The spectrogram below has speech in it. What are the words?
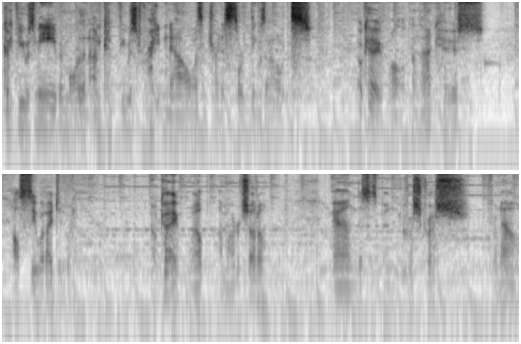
confuse me even more than I'm confused right now as I'm trying to sort things out. Okay, well, in that case, I'll see what I do. Okay, well, I'm Ardreth Shadow, and this has been Crush Crush for now,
